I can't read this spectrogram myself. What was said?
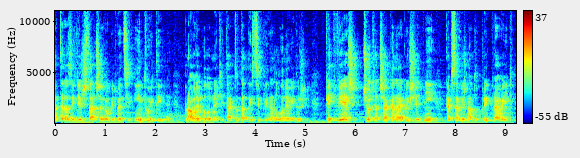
a teraz ideš začať robiť veci intuitívne. Pravdepodobne ti takto tá disciplína dlho nevydrží. Keď vieš, čo ťa čaká najbližšie dni, tak sa vieš na to pripraviť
